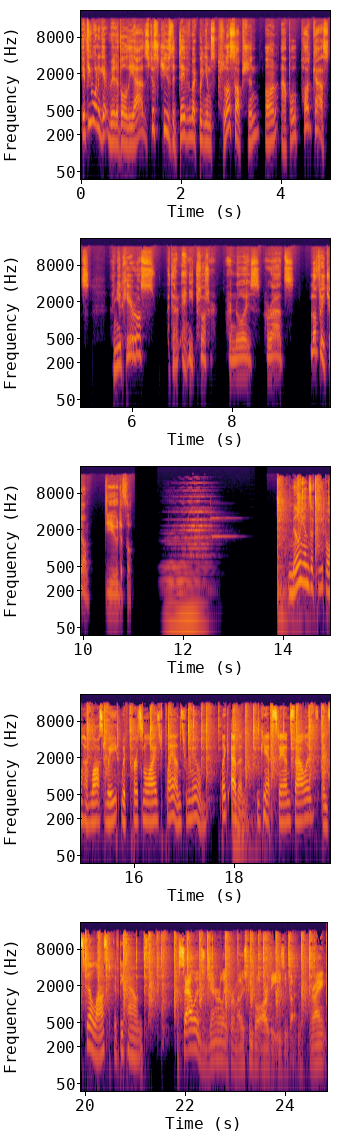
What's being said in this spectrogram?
If you want to get rid of all the ads, just choose the David McWilliams Plus option on Apple Podcasts, and you'll hear us without any clutter or noise or ads. Lovely, John. Beautiful. Millions of people have lost weight with personalized plans from Noom, like Evan, who can't stand salads and still lost 50 pounds. Salads, generally, for most people, are the easy button, right?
